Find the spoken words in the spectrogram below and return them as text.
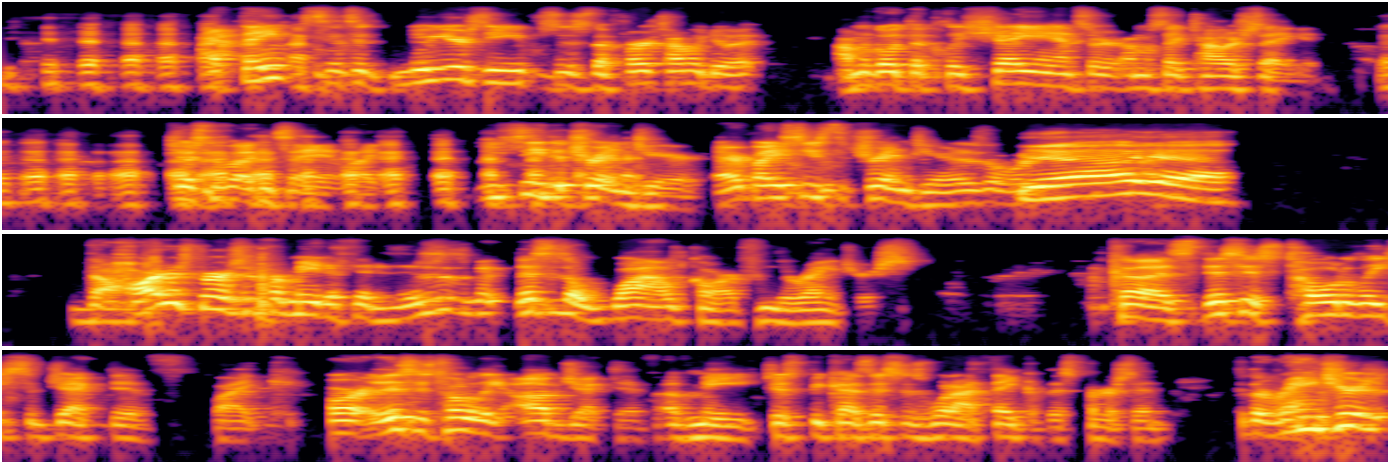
I think since it's New Year's Eve, since the first time we do it, I'm gonna go with the cliche answer. I'm gonna say Tyler Seguin. Just to fucking say it. Like you see the trend here. Everybody sees the trend here. This is what we're yeah, yeah. the hardest person for me to fit in. This is a, this is a wild card from the Rangers because this is totally subjective, like, or this is totally objective of me, just because this is what I think of this person. For the Rangers,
